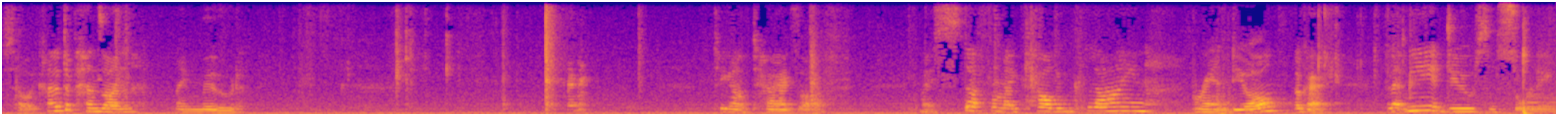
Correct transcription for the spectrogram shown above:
So it kind of depends on my mood. Taking all the tags off. My stuff from my Calvin Klein brand deal. Okay, let me do some sorting.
